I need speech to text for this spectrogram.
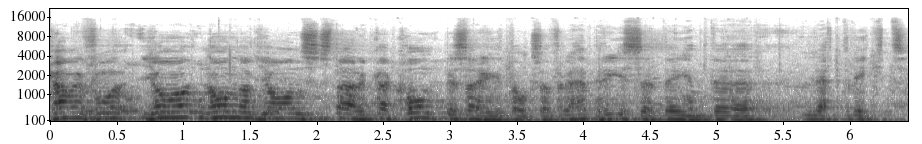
Kan vi få ja, någon av Jans starka kompisar hit också? För det här priset är inte lättvikt.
